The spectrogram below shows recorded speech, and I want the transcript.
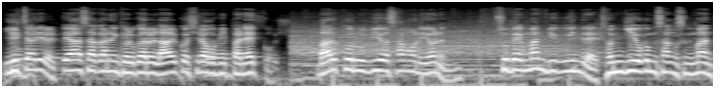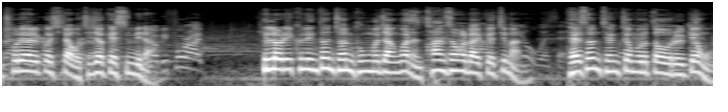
일자리를 빼앗아가는 결과를 낳을 것이라고 비판했고 마르코 루비오 상원 의원은 수백만 미국인들의 전기요금 상승만 초래할 것이라고 지적했습니다. 힐러리 클린턴 전 국무장관은 찬성을 밝혔지만 대선 쟁점으로 떠오를 경우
